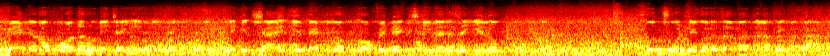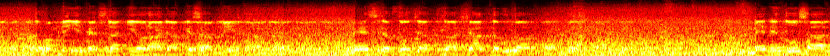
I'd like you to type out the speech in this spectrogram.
میٹر آف آنر ہونے چاہیے۔ لیکن شاید یہ میٹر آف پروفٹ ہے، جس کی وجہ سے یہ لوگ خود چھوڑنے کو رضامند نہ تھے۔ تو ہم نے یہ فیصلہ کیا اور آج آپ کے سامنے میں صرف دو چار گزارشات کروں گا۔ میں نے دو سال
